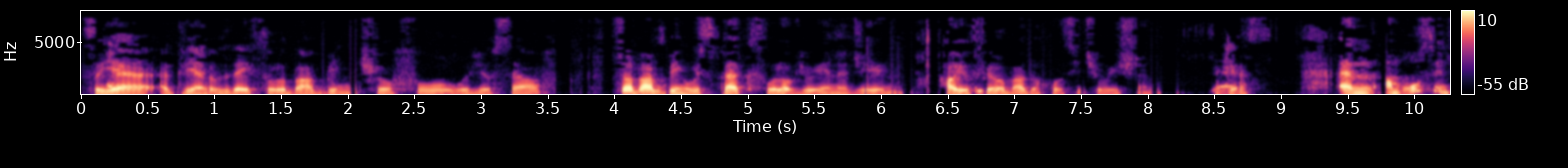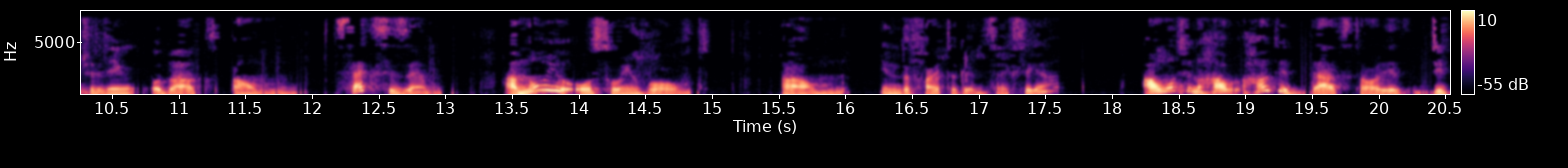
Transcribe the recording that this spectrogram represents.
So yeah, at the end of the day, it's all about being truthful with yourself. It's all about being respectful of your energy and how you feel about the whole situation, I guess. And I'm also interested about um, sexism. I know you're also involved um, in the fight against sexism. I want to know how how did that start? Did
